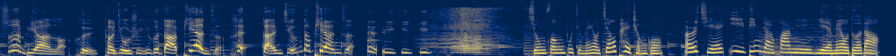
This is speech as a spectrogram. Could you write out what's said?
次骗了。嘿，他就是一个大骗子。嘿。感情的骗子！嘿嘿嘿雄蜂不仅没有交配成功，而且一丁点花蜜也没有得到。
